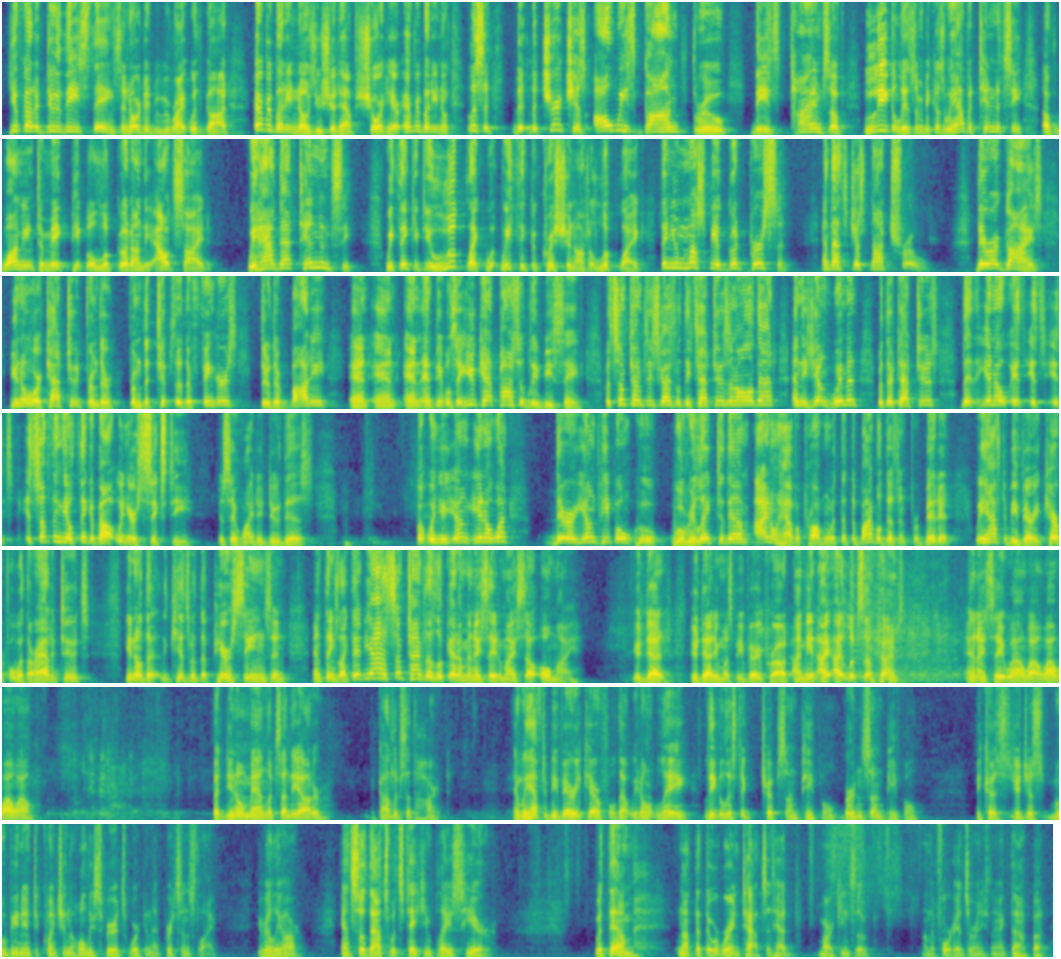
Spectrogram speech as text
You've got to do these things in order to be right with God. Everybody knows you should have short hair. Everybody knows. Listen, the, the church has always gone through these times of legalism because we have a tendency of wanting to make people look good on the outside. We have that tendency. We think if you look like what we think a Christian ought to look like, then you must be a good person. And that's just not true. There are guys, you know, who are tattooed from, their, from the tips of their fingers through their body, and, and, and, and people say, You can't possibly be saved. But sometimes these guys with these tattoos and all of that, and these young women with their tattoos, that, you know, it, it's, it's, it's something you'll think about when you're 60. You'll say, Why did do this? But when you're young, you know what? There are young people who will relate to them. I don't have a problem with it. The Bible doesn't forbid it. We have to be very careful with our attitudes. You know, the, the kids with the piercings and, and things like that. Yeah, sometimes I look at them and I say to myself, oh my, your, dad, your daddy must be very proud. I mean, I, I look sometimes and I say, wow, wow, wow, wow, wow. But you know, man looks on the outer, but God looks at the heart. And we have to be very careful that we don't lay legalistic trips on people, burdens on people, because you're just moving into quenching the Holy Spirit's work in that person's life. You really are. And so that's what's taking place here. With them, not that they were wearing tats and had markings of, on their foreheads or anything like that, but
